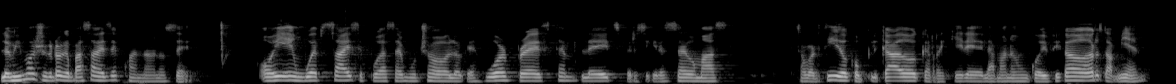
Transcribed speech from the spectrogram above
Lo mismo yo creo que pasa a veces cuando, no sé, Hoy en website se puede hacer mucho lo que es WordPress, templates, pero si quieres hacer algo más extrovertido, complicado, que requiere la mano de un codificador, también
